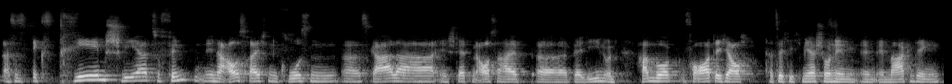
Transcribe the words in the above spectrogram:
das ist extrem schwer zu finden in einer ausreichend großen äh, Skala in Städten außerhalb äh, Berlin und Hamburg verorte ich auch tatsächlich mehr schon im, im, im Marketing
